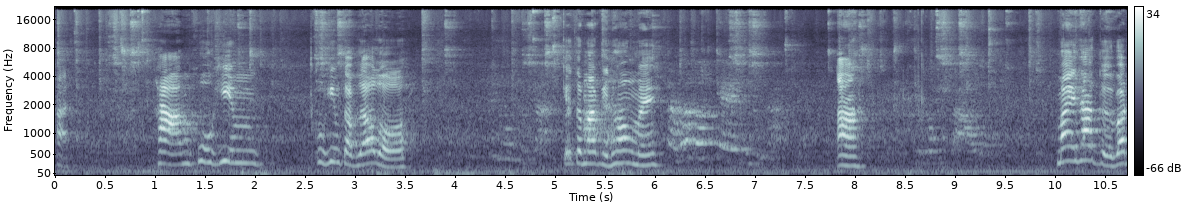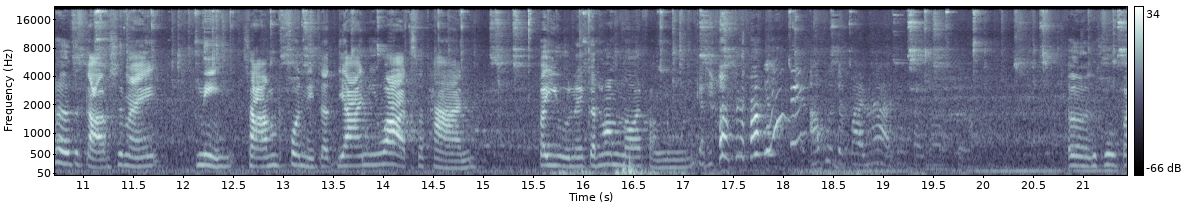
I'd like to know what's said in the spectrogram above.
ค่ะ ถามครูคิมครูคิมกลับแล้วเหรอ แกจะมาปิดห้องไหมอะ ไม่ถ้าเกิดว่าเธอจะกลับใช่ไหม นี่สามคนนี่จะย้ายนิวาสสถาน ไปอยู่ในกระท่อมน้อยฝั่งนู้น เอาคุณจะไปไหมล่ะจะไปไหม เออครูไป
